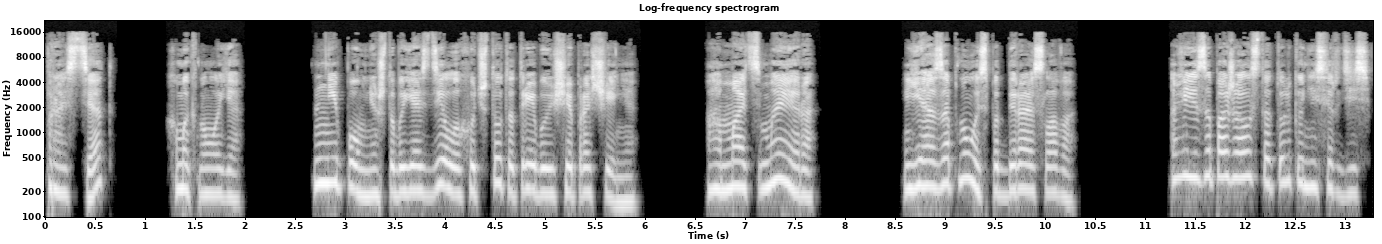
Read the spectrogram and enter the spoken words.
«Простят?» — хмыкнула я. «Не помню, чтобы я сделала хоть что-то, требующее прощения. А мать Мейера...» Я запнулась, подбирая слова. «Лиза, пожалуйста, только не сердись».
